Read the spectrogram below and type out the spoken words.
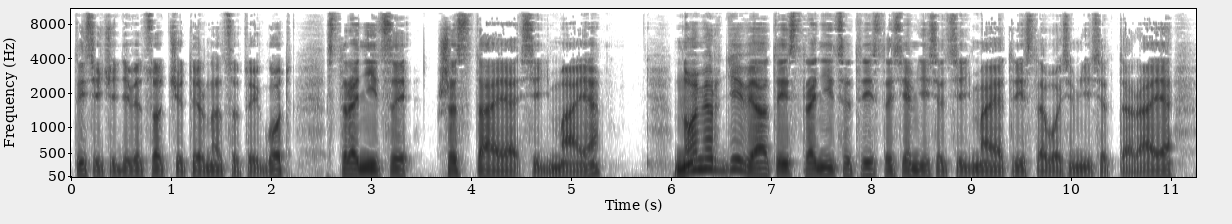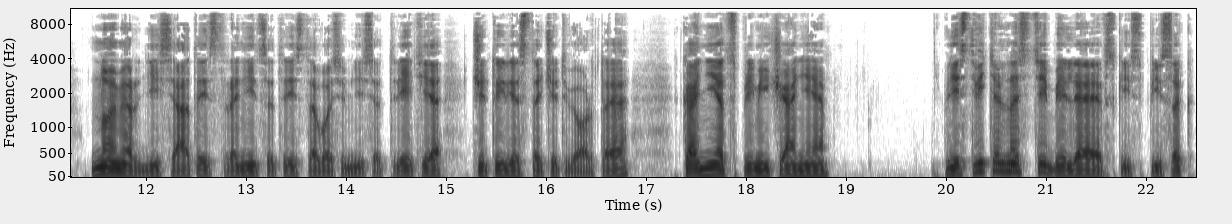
1914 год, страницы 6-7, Номер 9, страницы 377-382, номер 10, страницы 383-404, конец примечания. В действительности Беляевский список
